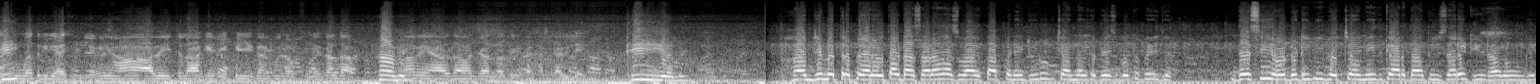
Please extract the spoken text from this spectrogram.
ਠੀਕ। ਵੱਧ ਗਿਆ ਸੀ ਹਾਂ। ਆਵੇ ਚਲਾ ਕੇ ਦੇਖੇ ਜੇਕਰ ਕੋਈ ਨੁਕਸ ਨਿਕਲਦਾ ਹਾਂ ਬਈ। ਭਾਵੇਂ ਆਪਦਾ ਜਾਂਦਾ ਤੇ ਇਹਦਾ ਖਰਚਾ ਵੀ ਲੈ। ਠੀਕ ਆ ਬਈ। ਹਾਂਜੀ ਮਿੱਤਰ ਪਿਆਰਿਓ ਤੁਹਾਡਾ ਸਾਰਿਆਂ ਦਾ ਸਵਾਗਤ ਹੈ ਆਪਣੇ YouTube ਚੈਨਲ ਤੇ Facebook page Desi hood TV ਵਿੱਚ ਉਮੀਦ ਕਰਦਾ ਤੁਸੀਂ ਸਾਰੇ ਠੀਕ ਠਾਕ ਹੋਵੋਗੇ।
